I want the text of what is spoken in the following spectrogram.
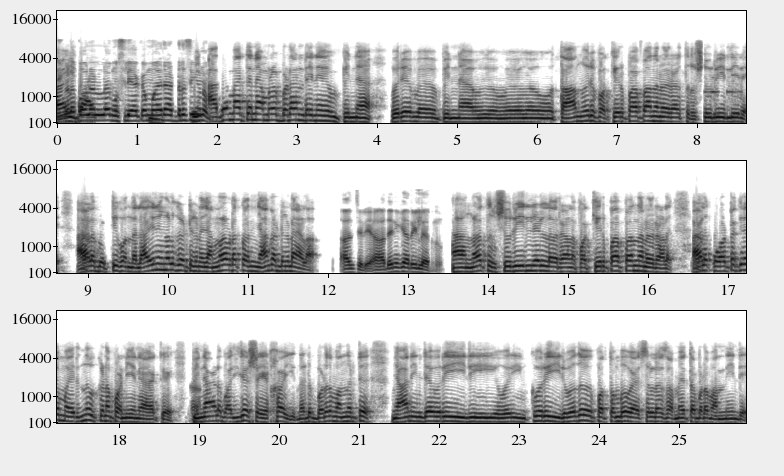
നിങ്ങളെ പോലുള്ള മുസ്ലിയാക്കന്മാരെ അഡ്രസ് ചെയ്യണം. അതേമാതിരി തന്നെ നമ്മളിവിടെ ഉണ്ടേന് പിന്നെ ഒരു പിന്നെ താന്നൂര് ഫക്കീർ പാപ്പ എന്ന് ഒരാൾ തൃശ്ശൂർ ജില്ലയിൽ അയാളെ വെട്ടി കൊന്നല്ല? അത് നിങ്ങൾ കേട്ടിക്കണേ ഞങ്ങളവിടെ ഞാൻ കണ്ടിക്കണ അയാളാ. അത് ശരി. അതെനിക്ക് അറിയില്ലായിരുന്നു ആ നിങ്ങളെ തൃശ്ശൂരിലുള്ള ഒരാൾ ഫക്കീർ പാപ്പ എന്ന് പറഞ്ഞ ഒരാൾ അയാൾ കോട്ടക്കിൽ മരുന്ന് വെക്കണ പണിയനെ അയാൾക്ക്. പിന്നെ ആൾ വലിയ ഷെയ്ഖായി. എന്നിട്ട് ഇവിടെ വന്നിട്ട് ഞാൻ എന്റെ ഒരു ഒരു എനിക്കൊരു ഇരുപത് പത്തൊമ്പത് വയസ്സുള്ള സമയത്ത് ഇവിടെ വന്നീന്റെ.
